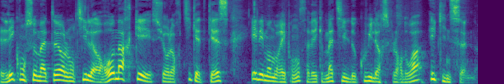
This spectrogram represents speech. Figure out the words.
Les consommateurs l'ont-ils remarqué sur leur ticket de caisse? Élément de réponse avec Mathilde Couvillers-Flordois et Kinson.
